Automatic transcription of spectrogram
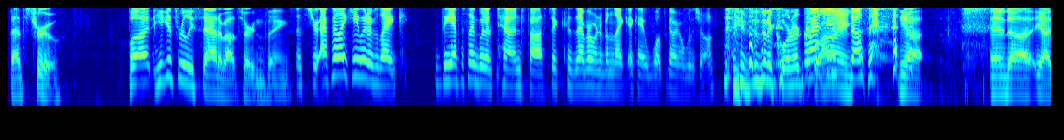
that's true. But he gets really sad about certain things. That's true. I feel like he would have like the episode would have turned faster because everyone would have been like, okay, what's going on with Jaune? He's just in a corner crying. he so sad? yeah. And uh, yeah,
